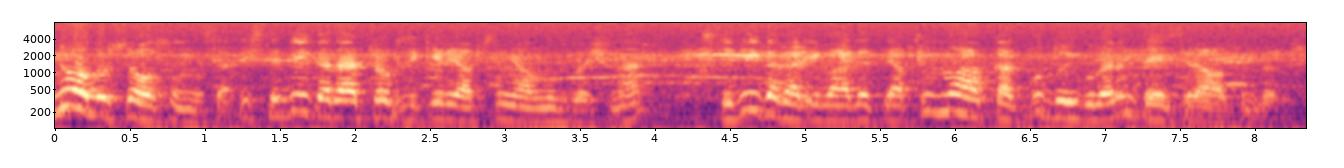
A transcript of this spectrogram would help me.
Ne olursa olsun insan, istediği kadar çok zikir yapsın yalnız başına, istediği kadar ibadet yapsın, muhakkak bu duyguların tesiri altındadır.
